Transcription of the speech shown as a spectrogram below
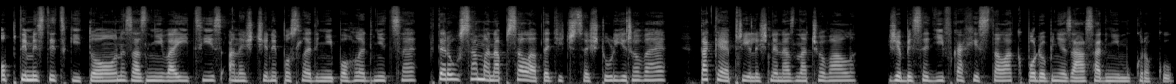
Optimistický tón, zaznívající z Aneščiny poslední pohlednice, kterou sama napsala tetičce Štulířové, také příliš nenaznačoval, že by se dívka chystala k podobně zásadnímu kroku.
